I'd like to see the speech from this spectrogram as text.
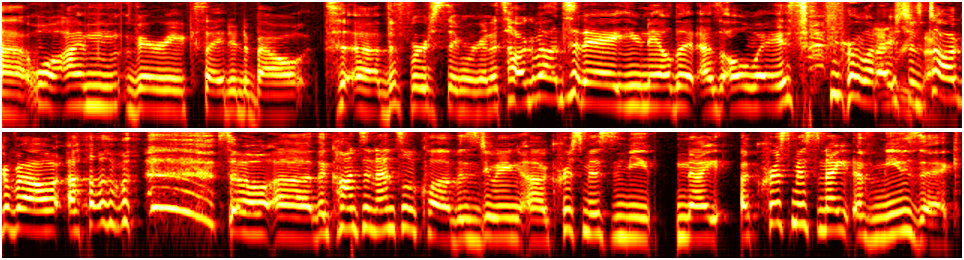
Uh, well, I'm very excited about uh, the first thing we're going to talk about today. You nailed it as always for what I should time. talk about. Um, so, uh, the Continental Club is doing a Christmas mu- night, a Christmas night of music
